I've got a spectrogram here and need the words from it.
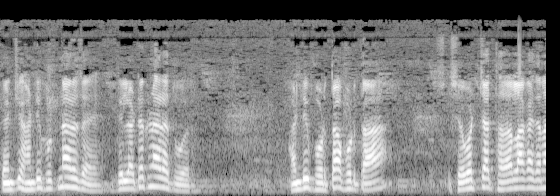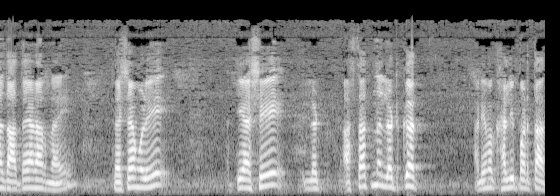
त्यांची हंडी फुटणारच आहे. ते लटकणारच वर. हंडी फोडता फोडता शेवटच्या थराला का त्यांना जाता येणार नाही. त्याच्यामुळे ते असे लट असतात ना लटकत आणि मग खाली पडतात.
